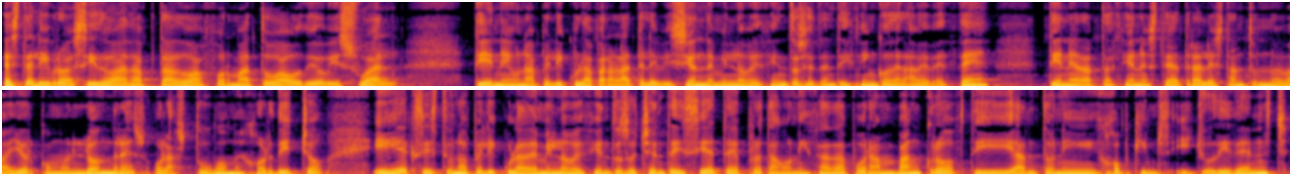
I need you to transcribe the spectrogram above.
Este libro ha sido adaptado a formato audiovisual tiene una película para la televisión de 1975 de la BBC, tiene adaptaciones teatrales tanto en Nueva York como en Londres, o las tuvo, mejor dicho, y existe una película de 1987 protagonizada por Anne Bancroft y Anthony Hopkins y Judy Dench,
